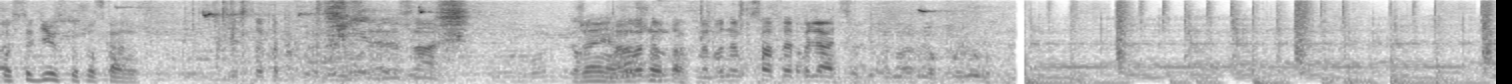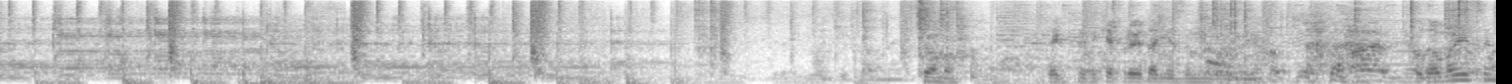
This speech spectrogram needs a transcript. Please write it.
По суддівству що скажеш? Чисто катастрофічно, я не знаю. Женя, за що так? Ми будемо писати апеляцію. Тьома, як ти таке привітання з народження? Подобається?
